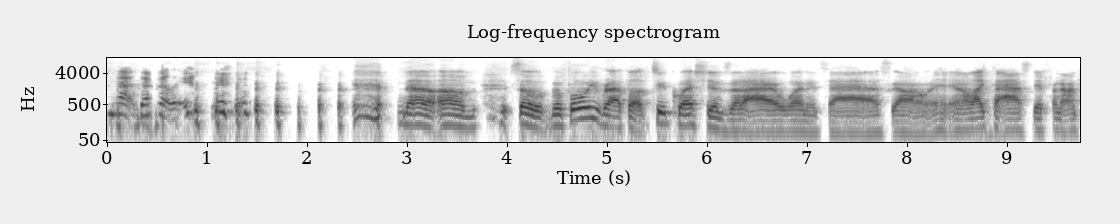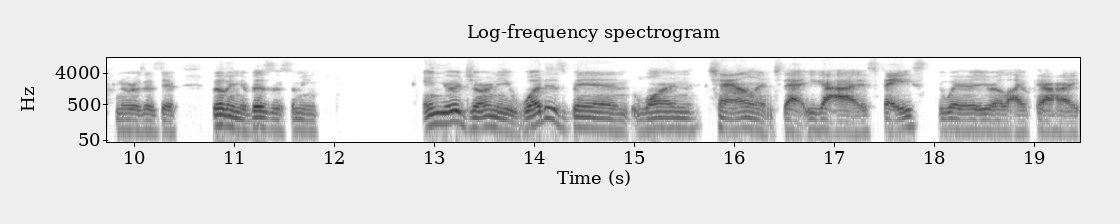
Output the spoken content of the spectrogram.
yeah, definitely. now, um, so before we wrap up, two questions that I wanted to ask, um, and, and I like to ask different entrepreneurs as they're building their business. I mean, in your journey, what has been one challenge that you guys faced where you're like, okay, all right,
